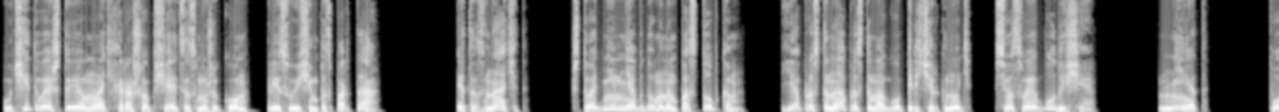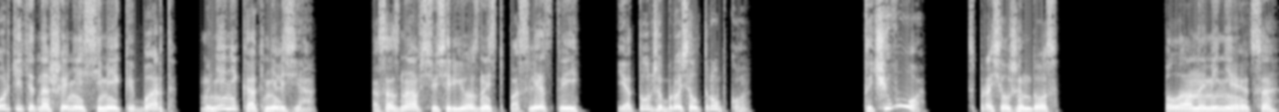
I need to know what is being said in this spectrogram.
Учитывая, что ее мать хорошо общается с мужиком, рисующим паспорта, это значит, что одним необдуманным поступком я просто-напросто могу перечеркнуть все свое будущее. Нет, портить отношения с семейкой Барт мне никак нельзя. Осознав всю серьезность последствий, я тут же бросил трубку. «Ты чего?» — спросил Жендос. «Планы меняются».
